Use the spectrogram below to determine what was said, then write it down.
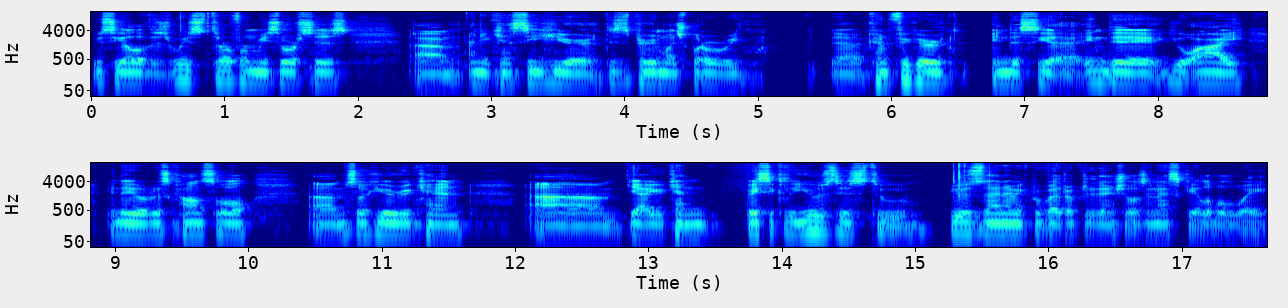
you see all of these Terraform resources, um, and you can see here this is pretty much what we uh, configured in the uh, in the UI in the AWS console. Um, so here you can um, yeah you can basically use this to use dynamic provider credentials in a scalable way.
